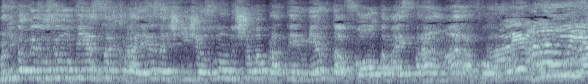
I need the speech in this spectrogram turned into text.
Porque talvez você não tenha essa clareza de que Jesus não nos chama para ter medo da volta, mas para amar a volta. Aleluia!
